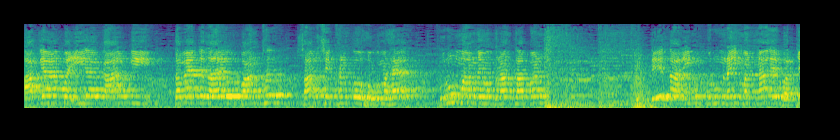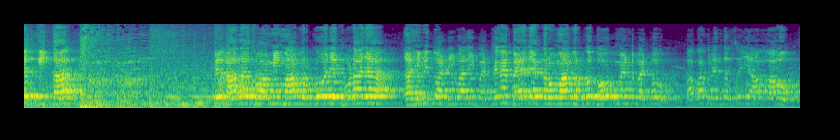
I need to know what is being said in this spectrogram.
ਆਗਿਆ ਭਈ ਅਕਾਲ ਕੀ, ਤਵੇ ਜਦਾਇਓ ਪੰਥ, ਸਭ ਸਿੱਖਣ ਕੋ ਹੁਕਮ ਹੈ। ਗੁਰੂ ਮਾਨਿਓ ਗ੍ਰੰਥ ਆਪਣ। ਦੇ ਧਾਰੀ ਨੂੰ ਗੁਰੂ ਨਹੀਂ ਮੰਨਣਾ ਇਹ ਵਰਜਿਤ ਕੀਤਾ। ਇਹ ਰਾਧਾ ਸੁਆਮੀ ਮਹਾਂਪੁਰਖੋ ਜੇ ਥੋੜਾ ਜਿਹਾ, ਅਸੀਂ ਵੀ ਤੁਹਾਡੀ ਵਾਰੀ ਬੈਠੇ ਨੇ, ਬਹਿ ਜਾ ਕਰੋ ਮਹਾਂਪੁਰਖੋ 2 ਮਿੰਟ ਬੈਠੋ। ਬਾਬਾ ਗੁਰਿੰਦਰ ਸਿੰਘ ਆਓ ਆਓ।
